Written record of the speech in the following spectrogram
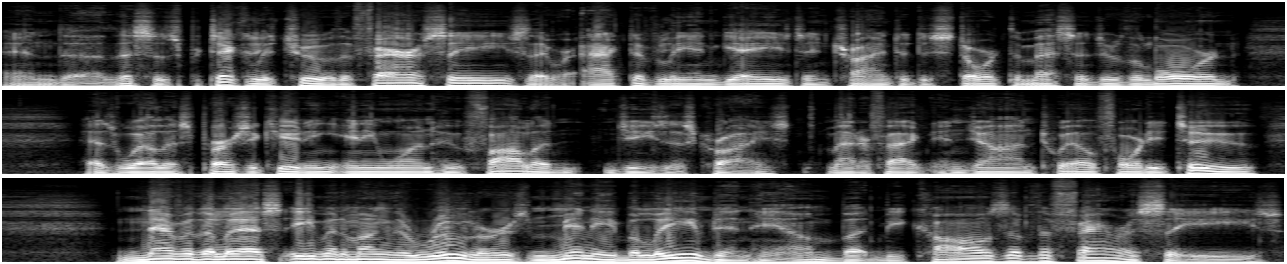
And uh, this is particularly true of the Pharisees. They were actively engaged in trying to distort the message of the Lord as well as persecuting anyone who followed Jesus Christ. Matter of fact, in John 12:42, nevertheless, even among the rulers, many believed in him, but because of the Pharisees,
